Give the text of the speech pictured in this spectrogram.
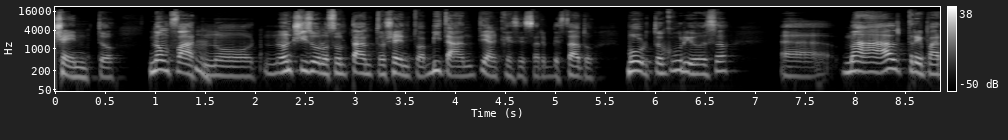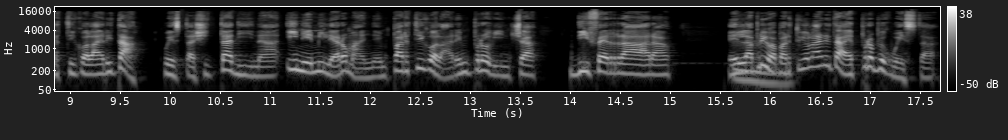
100. Non, fanno, non ci sono soltanto 100 abitanti, anche se sarebbe stato molto curioso, eh, ma ha altre particolarità questa cittadina in Emilia-Romagna, in particolare in provincia di Ferrara. E la Mm. prima particolarità è proprio questa,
